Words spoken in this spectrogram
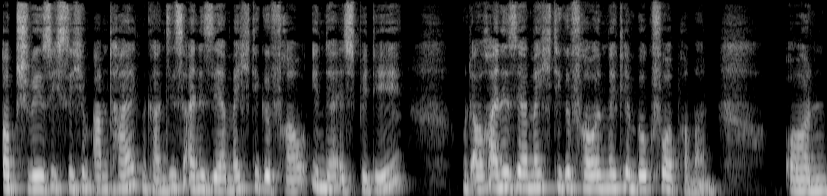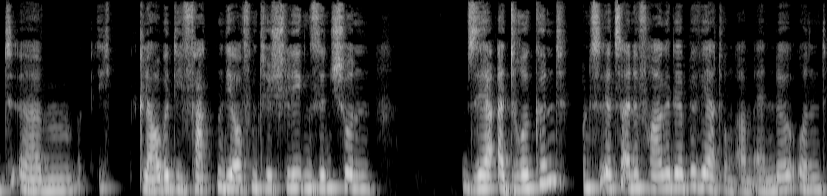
ob Schwesig sich im Amt halten kann. Sie ist eine sehr mächtige Frau in der SPD und auch eine sehr mächtige Frau in Mecklenburg-Vorpommern. Und ähm, ich glaube, die Fakten, die auf dem Tisch liegen, sind schon sehr erdrückend. Und es ist jetzt eine Frage der Bewertung am Ende. Und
